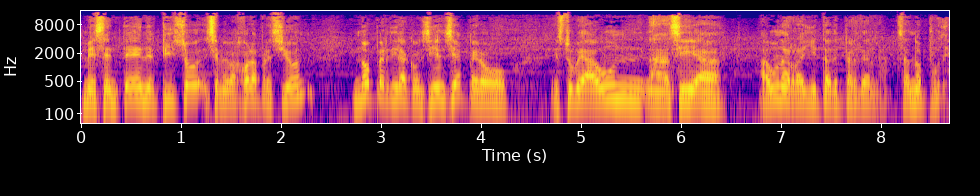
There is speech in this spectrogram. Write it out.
me senté en el piso, se me bajó la presión, no perdí la conciencia, pero estuve aún así a, a una rayita de perderla, o sea, no pude.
